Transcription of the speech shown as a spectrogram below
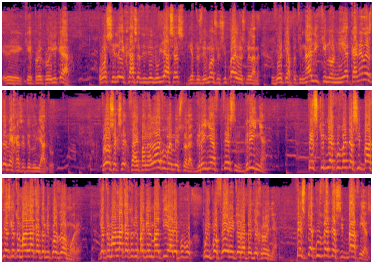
ε, Και προεκλογικά. Όσοι λέει χάσατε τη δουλειά σας Για τους δημόσιους υπάλληλους μιλάμε Διότι από την άλλη κοινωνία Κανένας δεν έχασε τη δουλειά του. Πρόσεξε θα επαναλάβουμε εμείς τώρα. Γκρίνια θες γκρίνια. Πες και μια κουβέντα συμπάθειας για το μαλάκα τον οικοδόμο ρε. Για το μαλάκα τον επαγγελματία ρε που, που υποφέρει τώρα πέντε χρόνια. Πες μια κουβέντα συμπάθειας.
